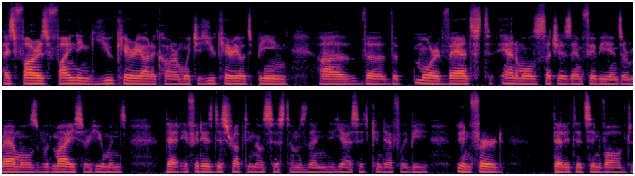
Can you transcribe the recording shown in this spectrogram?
as far as finding eukaryotic harm, which is eukaryotes being uh, the the more advanced animals such as amphibians or mammals with mice or humans, that if it is disrupting those systems, then yes, it can definitely be inferred that it, it's involved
